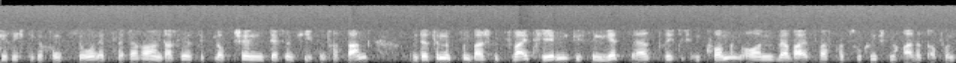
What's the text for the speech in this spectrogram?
die richtige Funktion etc. Und dafür ist die Blockchain definitiv interessant. Und das sind jetzt zum Beispiel zwei Themen, die sind jetzt erst richtig im Kommen und wer weiß, was da zukünftig noch alles auf uns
